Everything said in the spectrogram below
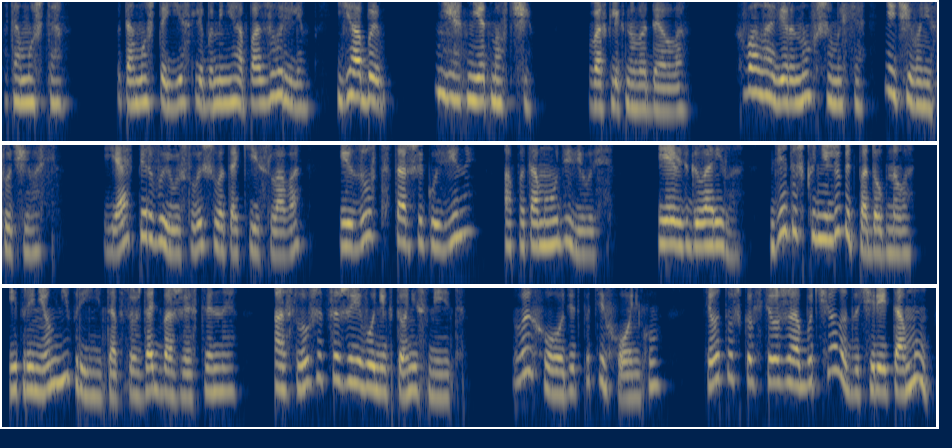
потому что... Потому что если бы меня опозорили, я бы... Нет, нет, молчи, — воскликнула Делла. Хвала вернувшемуся, ничего не случилось. Я впервые услышала такие слова из уст старшей кузины, а потому удивилась. Я ведь говорила, дедушка не любит подобного, и при нем не принято обсуждать божественное, а слушаться же его никто не смеет. Выходит, потихоньку, тетушка все же обучала дочерей тому,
